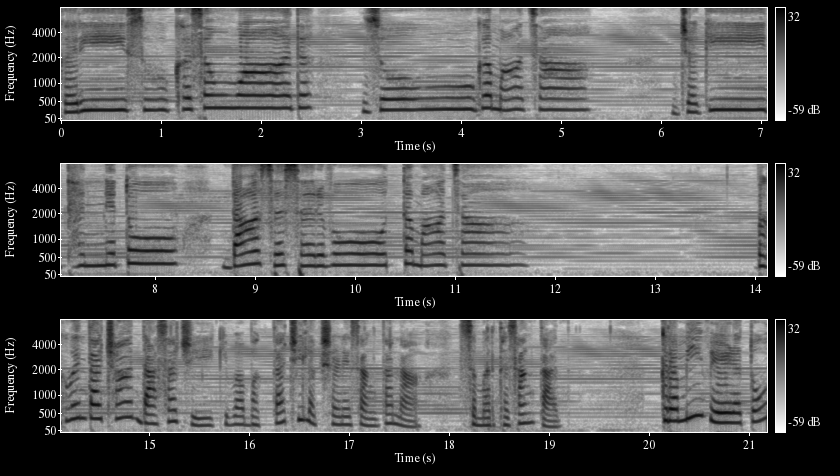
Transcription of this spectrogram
करी सुख संवाद जो गमाचा जगी धन्य तो दास सर्वोत्तमाचा भगवंताच्या दासाची किंवा भक्ताची लक्षणे सांगताना समर्थ सांगतात क्रमी वेळ तो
